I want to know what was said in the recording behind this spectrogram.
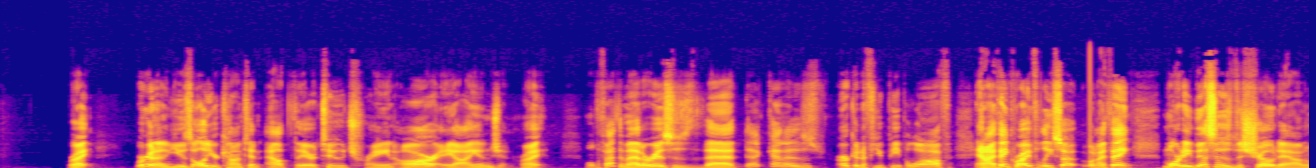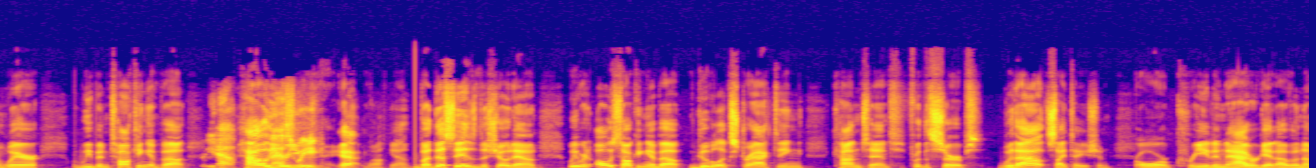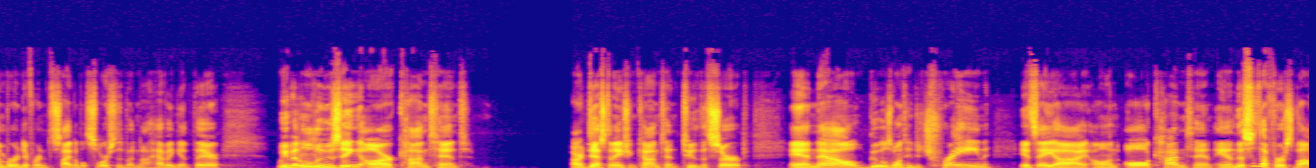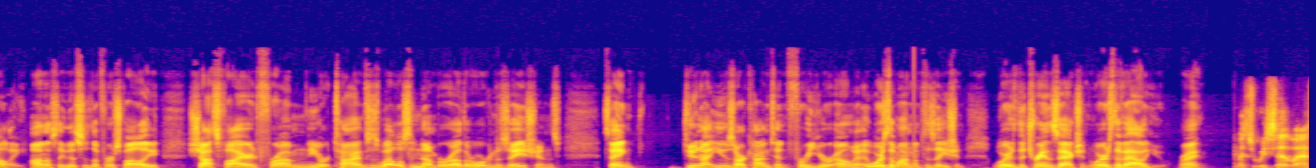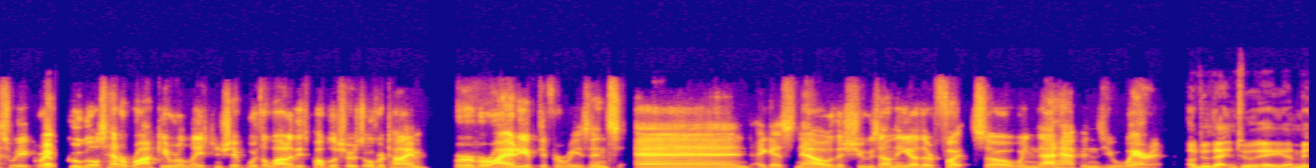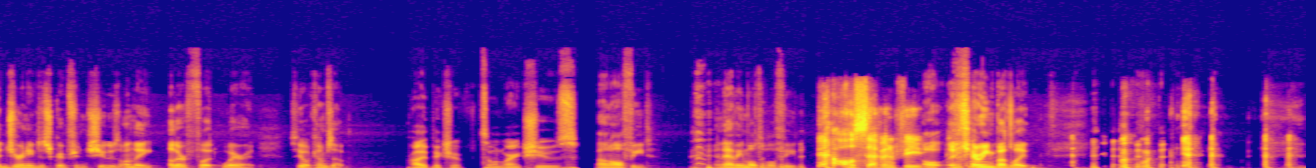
right? We're going to use all your content out there to train our AI engine, right? Well, the fact of the matter is, is that that kind of is irking a few people off, and I think rightfully so. And I think Mordy, this is the showdown where we've been talking about Yeah. how you're using. Yeah, well, yeah, but this is the showdown. We were always talking about Google extracting content for the SERPs without citation or creating an aggregate of a number of different citable sources, but not having it there. We've been losing our content, our destination content to the SERP, and now Google's wanting to train its AI on all content. And this is the first volley. Honestly, this is the first volley shots fired from New York Times as well as a number of other organizations saying, do not use our content for your own. Where's the monetization? Where's the transaction? Where's the value? Right? That's what we said last week, right? Google's had a rocky relationship with a lot of these publishers over time for a variety of different reasons. And I guess now the shoe's on the other foot. So when that happens, you wear it. I'll do that into a, uh, a Midjourney description. Shoes on the other foot, wear it. See what comes up probably a picture of someone wearing shoes. on all feet and having multiple feet, All seven feet. all carrying Bud Light.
